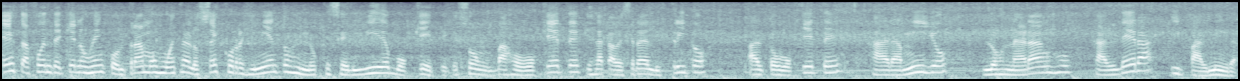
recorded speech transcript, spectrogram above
Esta fuente que nos encontramos muestra los seis corregimientos en los que se divide Boquete, que son Bajo Boquete, que es la cabecera del distrito, Alto Boquete, Jaramillo, Los Naranjos, Caldera y Palmira.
